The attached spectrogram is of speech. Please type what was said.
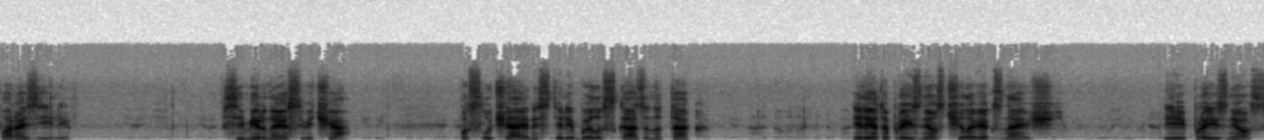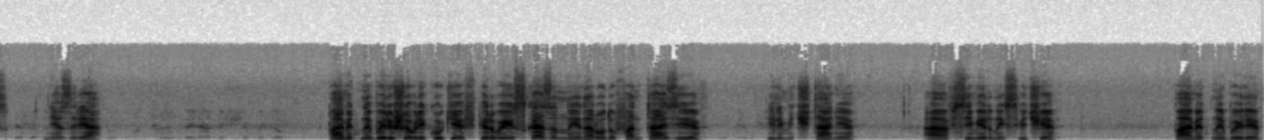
поразили. Всемирная свеча. По случайности ли было сказано так? Или это произнес человек знающий? И произнес не зря? Памятны были Шеврикуке впервые сказанные народу фантазии или мечтания о всемирной свече. Памятны были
